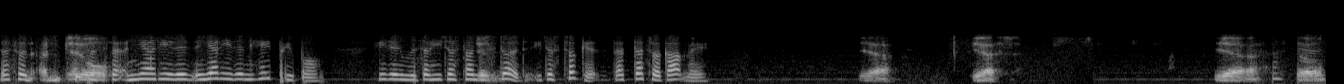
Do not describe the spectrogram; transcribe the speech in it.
That's what. until that's what, and yet he didn't. And yet he didn't hate people. He didn't resent. He just understood. He just took it. That that's what got me. yeah, yes, yeah. So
